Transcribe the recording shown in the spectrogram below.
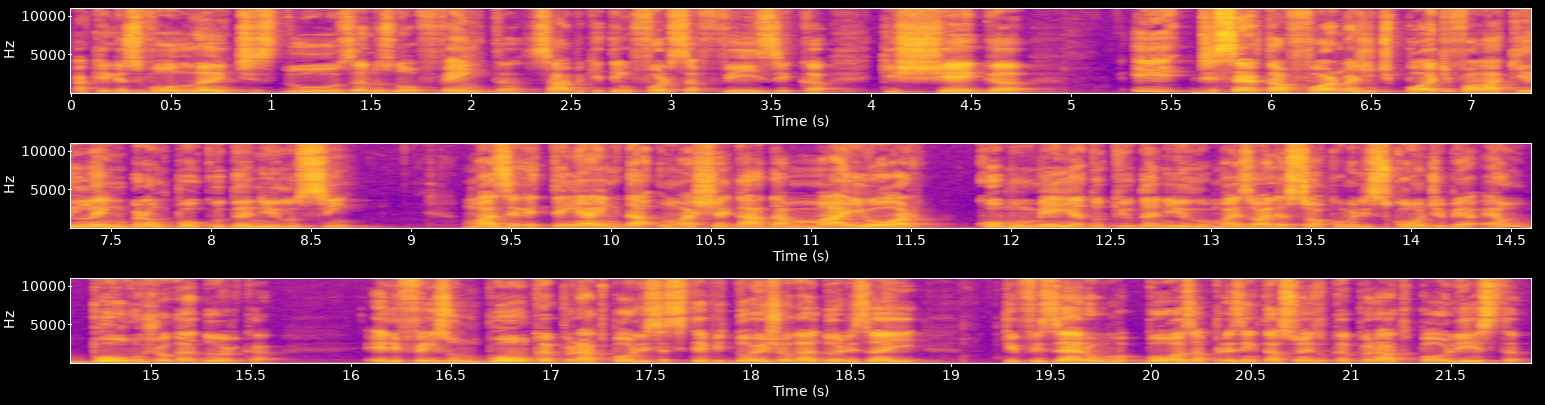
aqueles volantes dos anos 90, sabe? Que tem força física, que chega. E, de certa forma, a gente pode falar que lembra um pouco o Danilo, sim. Mas ele tem ainda uma chegada maior como meia do que o Danilo. Mas olha só como ele esconde bem. É um bom jogador, cara. Ele fez um bom Campeonato Paulista. Se teve dois jogadores aí que fizeram boas apresentações no Campeonato Paulista,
